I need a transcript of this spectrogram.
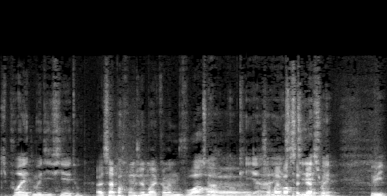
qui pourraient être modifiés et tout. Euh, ça, par contre, j'aimerais quand même voir. Euh, j'aimerais voir cette version. ouais. Oui.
